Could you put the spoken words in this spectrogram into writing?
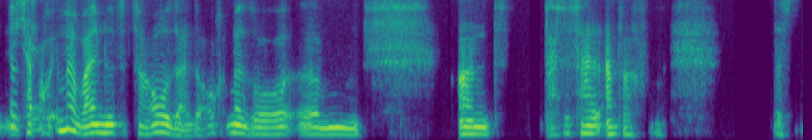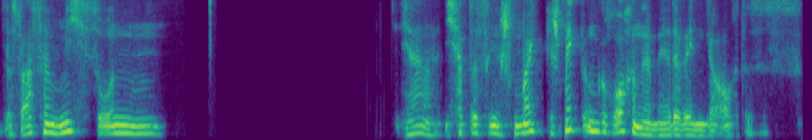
Okay. Ich habe auch immer Walnüsse zu Hause, also auch immer so. Ähm, und das ist halt einfach, das, das war für mich so ein, ja, ich habe das geschmeckt, geschmeckt und gerochen, mehr oder weniger auch. Das ist,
